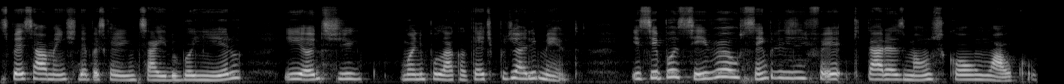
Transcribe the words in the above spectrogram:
especialmente depois que a gente sair do banheiro e antes de manipular qualquer tipo de alimento. E, se possível, sempre desinfectar as mãos com álcool.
